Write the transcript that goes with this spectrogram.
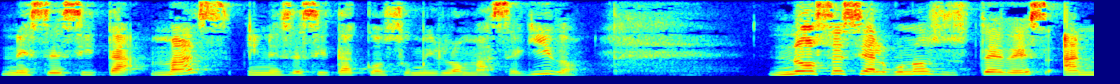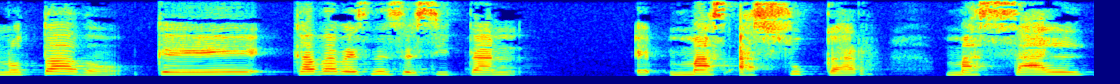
necesita más y necesita consumirlo más seguido. No sé si algunos de ustedes han notado que cada vez necesitan eh, más azúcar, más sal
